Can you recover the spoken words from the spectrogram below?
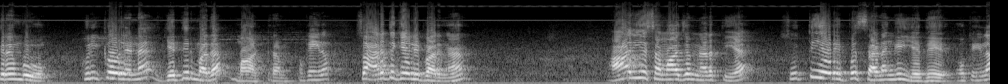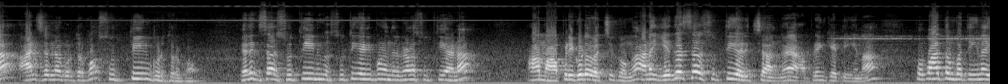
திரும்புவோம். குறிக்கோள் என்ன? எதிர்மத மாற்றம். ஓகேங்களா? ஸோ அடுத்த கேள்வி பாருங்க. ஆரிய சமாஜம் நடத்திய சுத்திகரிப்பு சடங்கு எது? ஓகேங்களா? ஆன்சர் என்ன கொடுத்துருக்கோம்? சுத்தின்னு கொடுத்துருக்கோம். எதுக்கு சார் சுத்தின்னு? சுத்திகரிப்புன்னு வந்திருக்காங்க சுத்தியானா? ஆமாம் அப்படி கூட வச்சுக்கோங்க. ஆனால் எதை சார் சுத்திகரிச்சாங்க அப்படின்னு கேட்டிங்கன்னா இப்போ பார்த்தோம் பார்த்தீங்கன்னா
